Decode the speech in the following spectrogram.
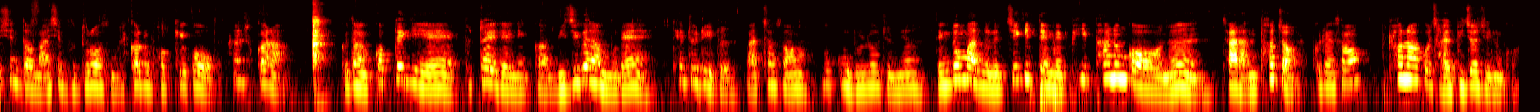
훨씬 더 맛이 부드러워서 밀가루를 벗기고 한 숟가락. 그 다음 껍데기에 붙어야 되니까 미지근한 물에 테두리를 맞춰서 꾹꾹 눌러주면 냉동만두는 찌기 때문에 피 파는 거는 잘 안 터져. 그래서 편하고 잘 빚어지는 것 같아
